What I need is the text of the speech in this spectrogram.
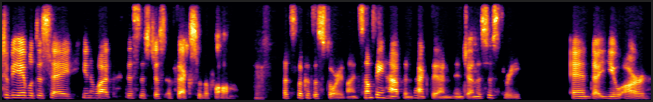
to be able to say, you know what, this is just effects of the fall. Hmm. Let's look at the storyline. Something happened back then in Genesis 3, and uh, you are,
